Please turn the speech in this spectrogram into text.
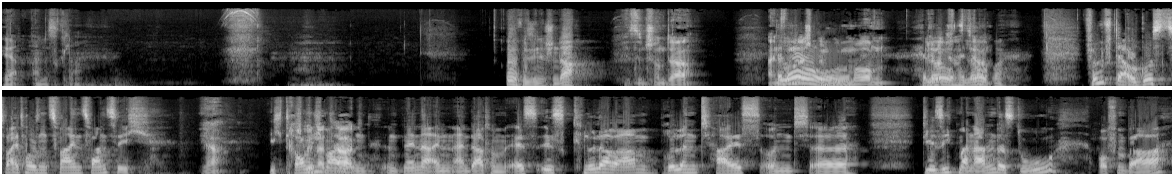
Ja, alles klar. Oh, wir sind ja schon da. Wir sind schon da. Einen hello. wunderschönen guten Morgen. Hello, hello. 5. August 2022. Ja. Ich traue mich mal und, und, nenne ein, ein Datum. Es ist knüllerwarm, brüllend heiß und äh, dir sieht man an, dass du offenbar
